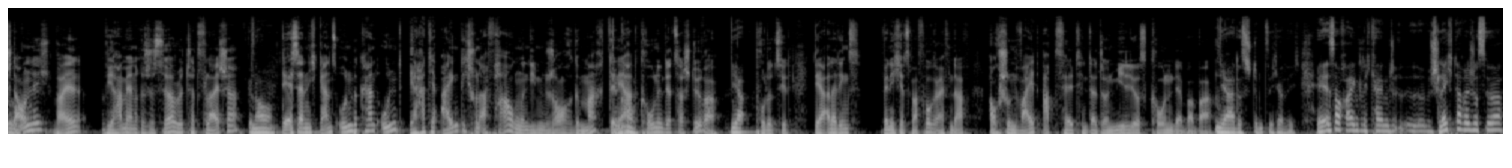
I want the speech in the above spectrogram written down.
Erstaunlich, weil wir haben ja einen Regisseur, Richard Fleischer. Genau. Der ist ja nicht ganz unbekannt und er hat ja eigentlich schon Erfahrungen in diesem Genre gemacht, denn genau. er hat Conan der Zerstörer ja. produziert. Der allerdings, wenn ich jetzt mal vorgreifen darf, auch schon weit abfällt hinter John Milius Conan der Barbar. Ja, das stimmt sicherlich. Er ist auch eigentlich kein äh, schlechter Regisseur.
